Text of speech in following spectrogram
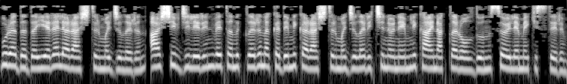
Burada da yerel araştırmacıların, arşivcilerin ve tanıkların akademik araştırmacılar için önemli kaynaklar olduğunu söylemek isterim.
